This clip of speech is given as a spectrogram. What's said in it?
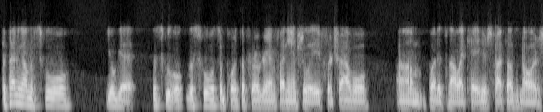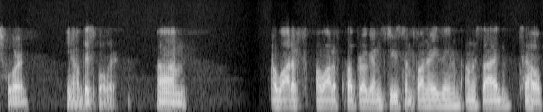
depending on the school, you'll get the school the school will support the program financially for travel, um, but it's not like hey here's five thousand dollars for you know this bowler. Um, a lot of a lot of club programs do some fundraising on the side to help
